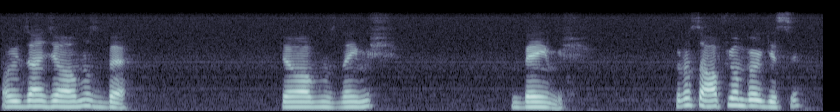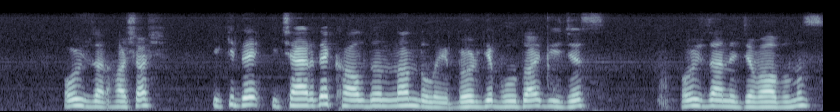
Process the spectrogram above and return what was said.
O yüzden cevabımız B. Cevabımız neymiş? B'ymiş. Burası Afyon bölgesi. O yüzden haşhaş. 2 de içeride kaldığından dolayı bölge buğday diyeceğiz. O yüzden de cevabımız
